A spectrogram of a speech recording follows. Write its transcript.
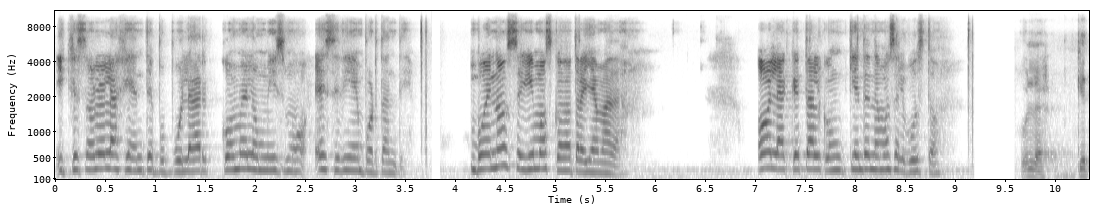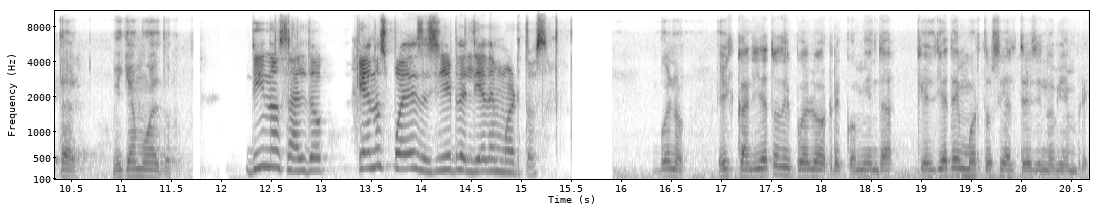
y que solo la gente popular come lo mismo ese día importante. Bueno, seguimos con otra llamada. Hola, ¿qué tal? ¿Con quién tenemos el gusto? Hola, ¿qué tal? Me llamo Aldo. Dinos, Aldo, ¿qué nos puedes decir del Día de Muertos? Bueno, el candidato del pueblo recomienda que el Día de Muertos sea el 3 de noviembre,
